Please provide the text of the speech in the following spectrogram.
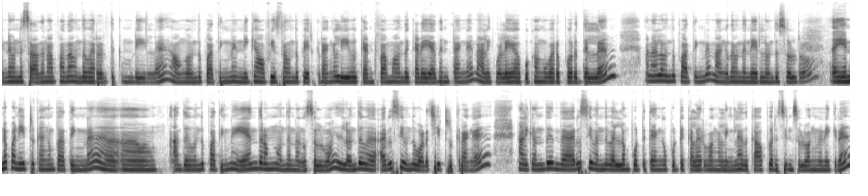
என்ன ஒன்று சாதனாப்பா தான் வந்து வர்றதுக்கு முடியல. அவங்க வந்து பார்த்திங்கன்னா இன்றைக்கி ஆஃபீஸ் தான் வந்து போயிருக்கிறாங்க. லீவு கன்ஃபார்மாக வந்து கிடையாதுன்ட்டாங்க. நாளைக்கு விளையாப்புக்கு அவங்க வர போகிறது இல்லை அதனால் வந்து பார்த்திங்கன்னா நாங்கள் தான் வந்து நேரில் வந்து சொல்கிறோம் என்ன பண்ணிகிட்ருக்காங்கன்னு பார்த்தீங்கன்னா அது வந்து பார்த்திங்கன்னா ஏந்திரம்னு வந்து நாங்கள் சொல்லுவோம். இதில் வந்து அரிசி வந்து உடச்சிட்ருக்குறாங்க நாளைக்கு வந்து இந்த அரிசி வந்து வெல்லம் போட்டு தேங்காய் போட்டு கலருவாங்க இல்லைங்களா? அது காப்பு அரிசின்னு சொல்லுவாங்கன்னு நினைக்கிறேன்.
